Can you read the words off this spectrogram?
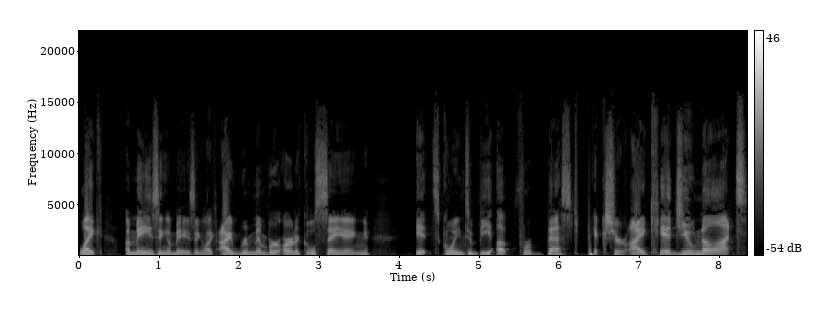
Like amazing amazing. Like I remember articles saying it's going to be up for best picture. I kid you not.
